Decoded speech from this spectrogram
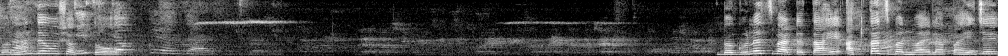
बनवून देऊ शकतो. बघूनच वाटत आहे आत्ताच बनवायला पाहिजे.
